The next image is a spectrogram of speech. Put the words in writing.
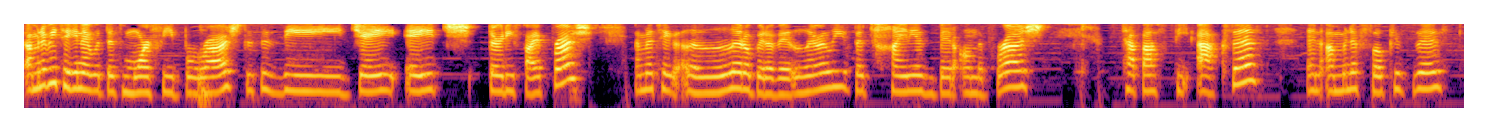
I'm going to be taking it with this Morphe brush. This is the JH35 brush. I'm going to take a little bit of it, literally the tiniest bit on the brush. Tap off the excess and I'm gonna focus this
